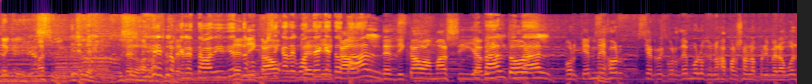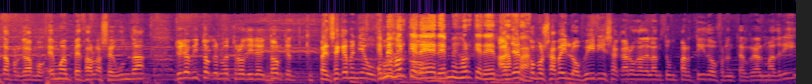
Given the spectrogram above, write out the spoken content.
díselo, díselo Rafa. Lo que le estaba diciendo, música de guateque dedicado, total. dedicado a Masi y a Total, Víctor. total. Porque es mejor que recordemos lo que nos ha pasado en la primera vuelta, porque vamos, hemos empezado la segunda. Yo ya he visto que nuestro director, que, que pensé que venía Es eufórico. mejor querer, es mejor querer, Ayer, Rafa. como sabéis, los Viris sacaron adelante un partido frente al Real Madrid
